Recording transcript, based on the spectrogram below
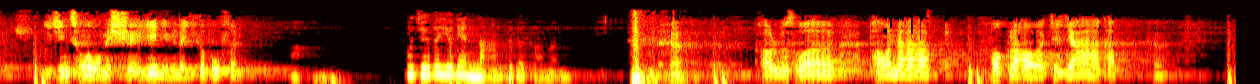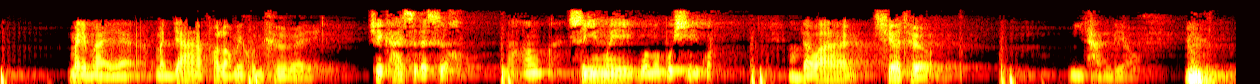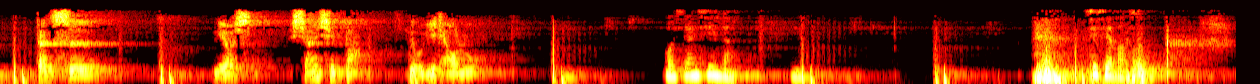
已经成为我们血液里面的一个部分我觉得有点难这个法门เขารู้สึกว่าภาวนาพวกเราจะยากครับใหม่ๆอ่ะมันยากเพราะเราไม่คุ้นเคย最开始的时候难是因为我们不习惯แต่ว่าเชื่อเถอะมีทางเดียว但是你要相信吧有一条路 我相信的嗯谢谢老师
